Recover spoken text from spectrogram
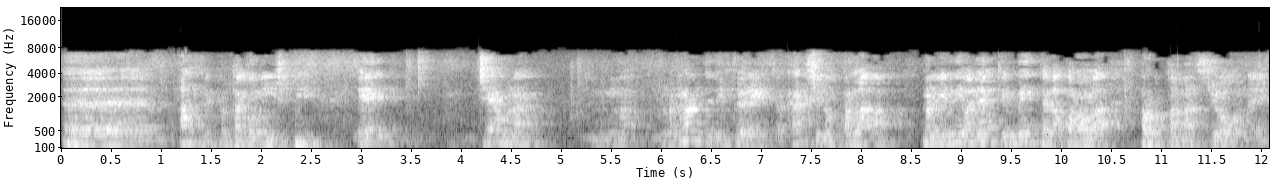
eh, altri protagonisti. E c'è una, una, grande differenza, Cacci non parlava non gli veniva neanche in mente la parola rottamazione,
